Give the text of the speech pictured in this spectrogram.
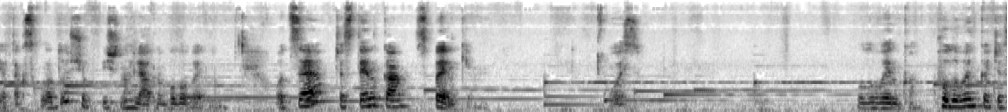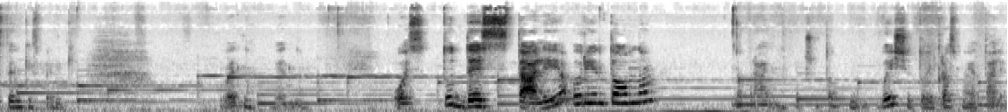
Я так складу, щоб більш наглядно було видно. Оце частинка спинки. Ось. Половинка. Половинка частинки спинки. Видно? Видно. Ось. Тут десь талія орієнтовно. Ну, правильно, якщо то вище, то якраз моя талія.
